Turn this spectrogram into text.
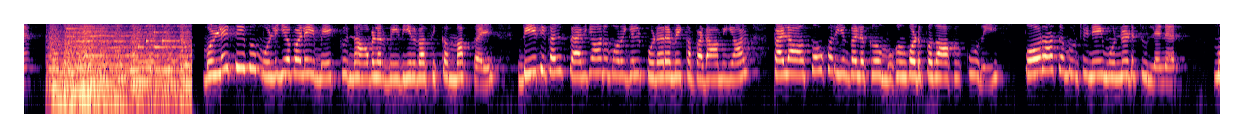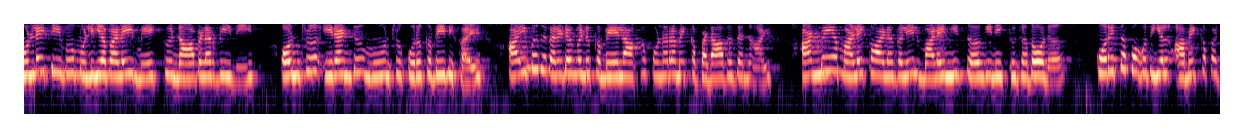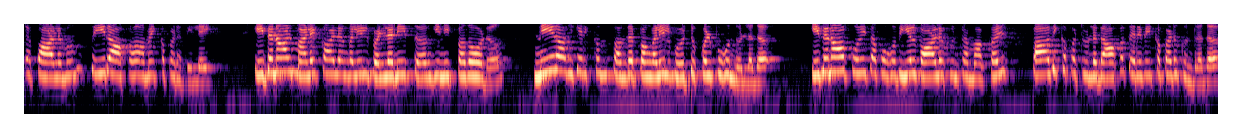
முல்லைத்தீவு முள்ளியவளை மேற்கு நாவலர் வீதியில் வசிக்கும் மக்கள் வீதிகள் சரியான முறையில் புனரமைக்கப்படாமையால் பல அசௌகரியங்களுக்கு முகம் கொடுப்பதாக கூறி போராட்டம் ஒன்றினை முன்னெடுத்துள்ளனர். முல்லைத்தீவு முள்ளியவளை மேற்கு நாவலர் வீதி ஒன்று இரண்டு மூன்று குறுக்கு வீதிகள் ஐம்பது வருடங்களுக்கு மேலாக புனரமைக்கப்படாததனால் அண்மைய மழைக்காலங்களில் மழைநீர் தேங்கி நிற்கின்றதோடு குறித்த பகுதியில் அமைக்கப்பட்ட பாலமும் சீராக அமைக்கப்படவில்லை. இதனால் மழைக்காலங்களில் வெள்ள நீர் தேங்கி நிற்பதோடு நீர் அதிகரிக்கும் சந்தர்ப்பங்களில் வீட்டுக்குள் புகுந்துள்ளது. இதனால் குறித்த பகுதியில் வாழுகின்ற மக்கள் பாதிக்கப்பட்டுள்ளதாக தெரிவிக்கப்படுகின்றது.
